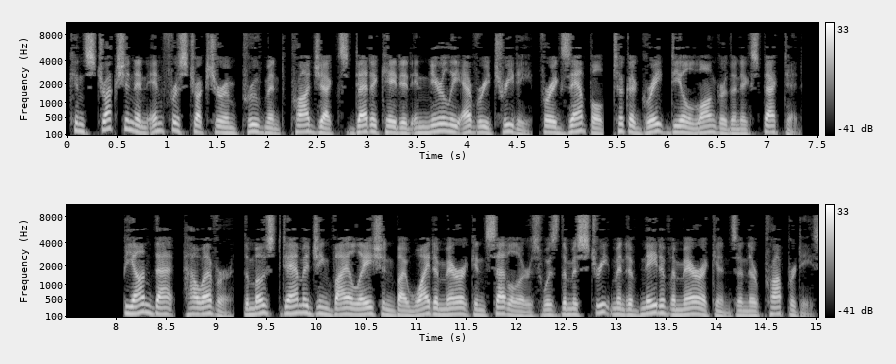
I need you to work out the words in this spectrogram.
Construction and infrastructure improvement projects dedicated in nearly every treaty, for example, took a great deal longer than expected. Beyond that, however, the most damaging violation by white American settlers was the mistreatment of Native Americans and their properties.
